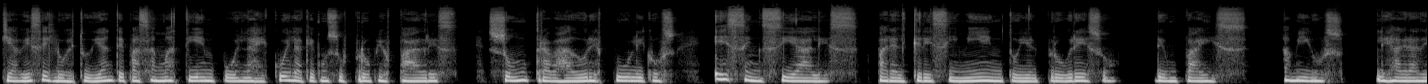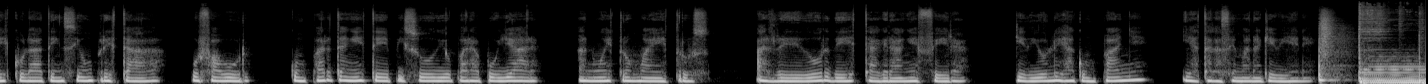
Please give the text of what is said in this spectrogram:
que a veces los estudiantes pasan más tiempo en las escuelas que con sus propios padres. Son trabajadores públicos esenciales para el crecimiento y el progreso de un país. Amigos, les agradezco la atención prestada. Por favor, compartan este episodio para apoyar a nuestros maestros alrededor de esta gran esfera. Que Dios les acompañe y hasta la semana que viene. Bye.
